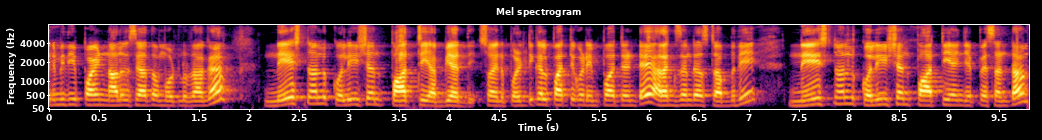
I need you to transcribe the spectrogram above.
ఎనిమిది పాయింట్ నాలుగు శాతం ఓట్లు రాగా నేషనల్ కొల్యూషన్ పార్టీ అభ్యర్థి. సో ఆయన పొలిటికల్ పార్టీ కూడా ఇంపార్టెంటే అలెగ్జాండర్ స్టబ్ది నేషనల్ కొల్యూషన్ పార్టీ అని చెప్పేసి అంటాం.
